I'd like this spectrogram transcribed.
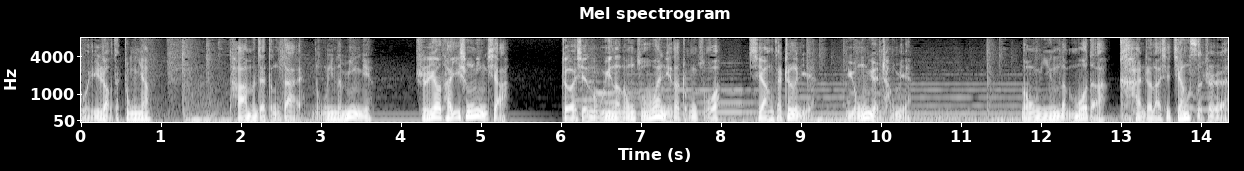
围绕在中央。他们在等待龙鹰的命令，只要他一声令下，这些奴役了龙族万年的种族将在这里永远长眠。龙鹰冷漠地看着那些将死之人，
